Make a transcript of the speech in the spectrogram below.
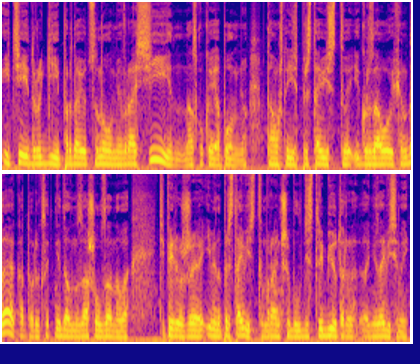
и те, и другие продаются новыми в России, насколько я помню, потому что есть представительство и грузовой Hyundai, который, кстати, недавно зашел заново, теперь уже именно представительством, раньше был дистрибьютор э, независимый.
